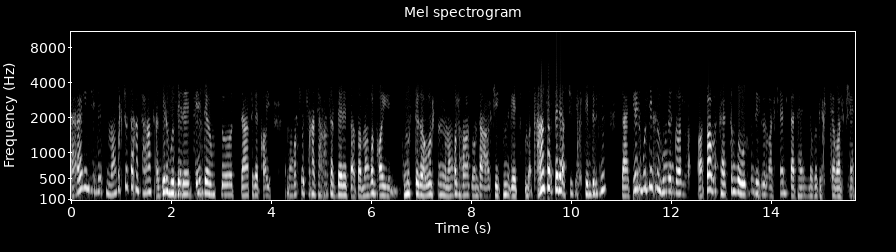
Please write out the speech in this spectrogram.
дараагийн жилээс нь монголчуудын цагаан сар гэр бүлэрээ дээлээ өмсөөд за тэгээд гоё монголчуудын цагаан сар дээрээс одоо монгол гоё хүмүүстэйгээ уулзсан монгол хоол ундаа олж идэнэ гэж цагаан сар дээрээ очиж их тэмдэглэн. За гэр бүлийнхэн хүрээнд бол одоо бас хайцангуй өргөн дэлгэр байна л да тань нөгөө ихтэй байна.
